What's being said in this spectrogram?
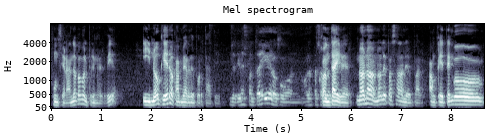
funcionando como el primer día. Y no quiero cambiar de portátil. ¿Lo tienes con Tiger o con o lo has pasado? Con Tiger. No, no, no le he pasado a Leopard. Aunque tengo,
